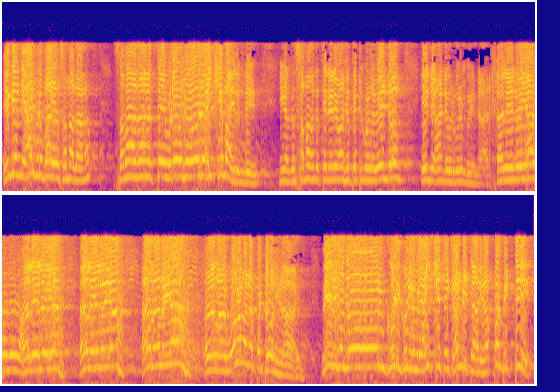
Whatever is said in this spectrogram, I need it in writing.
எங்கிருந்து யார் கொடுப்பார்கள் சமாதானம்? சமாதானத்தை உடையவர்களோடு ஐக்கியமா இருந்து நீங்கள் அந்த சமாதானத்தை நிறைவாக பெற்றுக் கொள்ள வேண்டும் என்று ஆண்டவர் விரும்புகின்றார். ஒருமனப்பட்டவர்களாய் வீடுகள் தோறும் கூடி கூடி நம்முடைய ஐக்கியத்தை காண்பித்தார்கள். அப்பம் விட்டு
